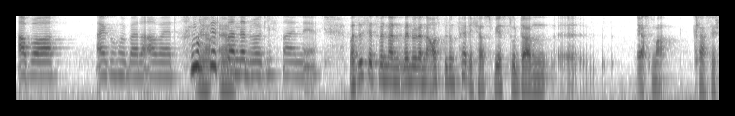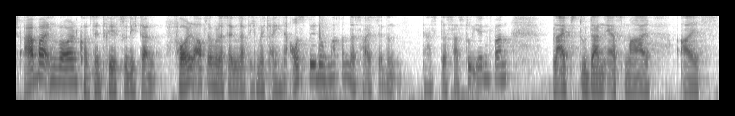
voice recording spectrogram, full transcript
aber Alkohol bei der Arbeit muss Ja, jetzt ja. dann nicht wirklich sein, nee. Was ist jetzt, wenn, dann, wenn du deine Ausbildung fertig hast? Wirst du dann äh, erstmal klassisch arbeiten wollen? Konzentrierst du dich dann voll auf, du hast ja gesagt, ich möchte eigentlich eine Ausbildung machen, das heißt ja, dann, das, das hast du irgendwann. Bleibst du dann erstmal als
